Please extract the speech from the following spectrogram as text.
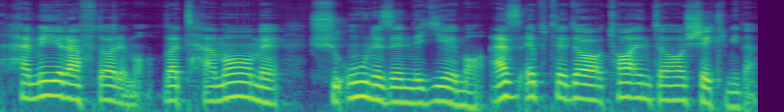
همه رفتار ما و تمام شعون زندگی ما از ابتدا تا انتها شکل میدن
